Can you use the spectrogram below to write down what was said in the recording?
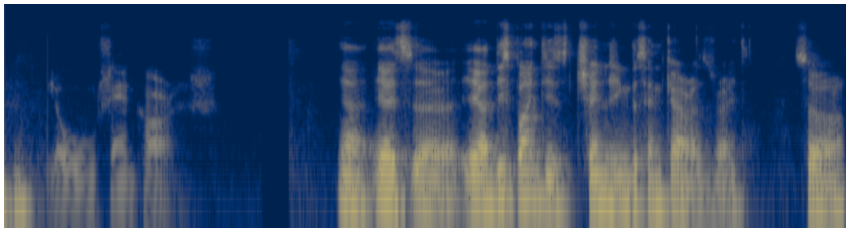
Mhm. The old sankharas. Yeah, yeah, it's uh, yeah, at this point is changing the sankharas, right? So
